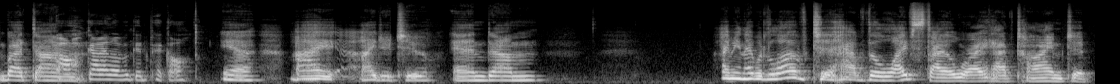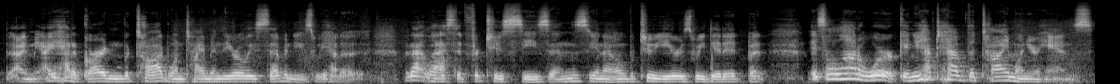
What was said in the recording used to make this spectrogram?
but um, oh God, I love a good pickle. yeah, I I do too. And um I mean, I would love to have the lifestyle where I have time to. I mean, I had a garden with Todd one time in the early 70s. We had a. That lasted for two seasons, you know, two years we did it. But it's a lot of work, and you have to have the time on your hands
